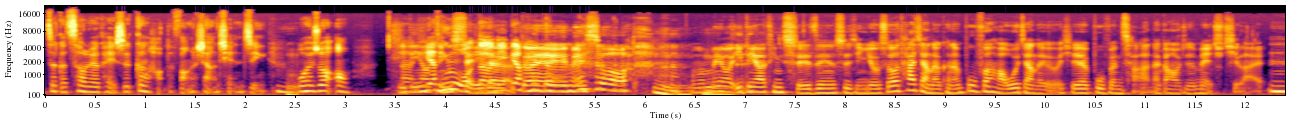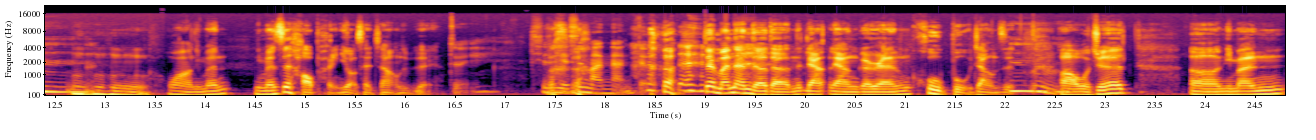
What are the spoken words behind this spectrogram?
这个策略可以是更好的方向前进。嗯、不会说哦，一定要听我的，你一定要听对，没错。我们没有一定要听谁这件事情。有时候他讲的可能部分好，我讲的有一些部分差，那刚好就是 match 起来。嗯嗯嗯，哇，你们。你们是好朋友才这样，对不对？对，其实也是蛮难得，对，蛮难得的，两两个人互补这样子。嗯，啊，我觉得，呃，你们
